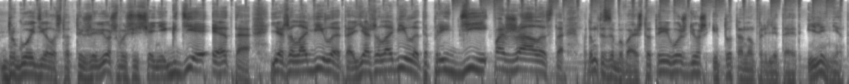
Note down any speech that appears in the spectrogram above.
Другое дело, что ты живешь в ощущении, где это? Я же ловил это, я же ловил это, приди, пожалуйста. Потом ты забываешь, что ты его ждешь, и тут оно прилетает. Или нет.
